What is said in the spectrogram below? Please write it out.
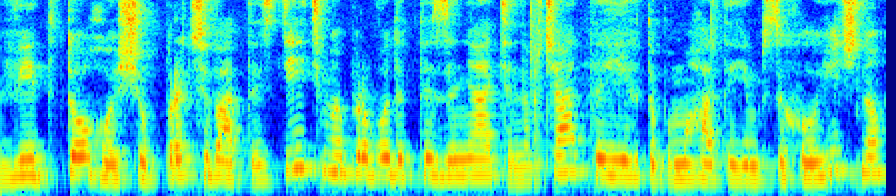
від того, щоб працювати з дітьми, проводити заняття, навчати їх, допомагати їм психологічно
